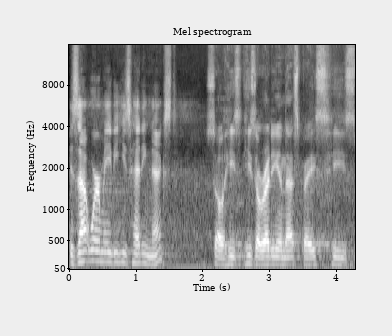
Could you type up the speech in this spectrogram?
Is that where maybe he's heading next? So he's, he's already in that space. He's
